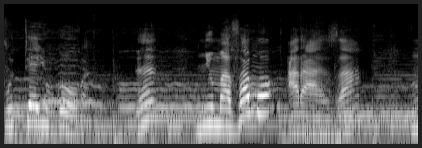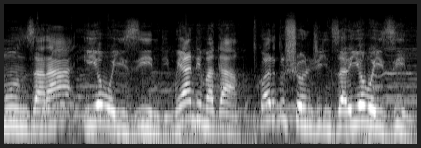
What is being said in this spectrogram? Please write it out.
buteye ubwoba. Eh? nyuma avamo araza mu nzara iyoboye izindi. Mu yandi magambo twari dushonje inzara iyoboye izindi.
